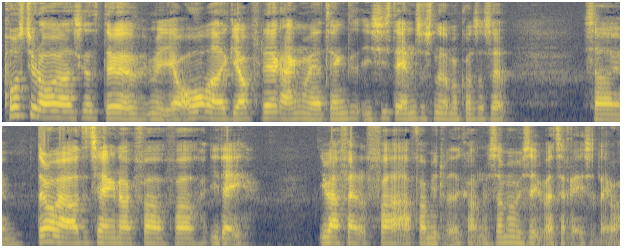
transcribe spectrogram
Positivt overrasket. Det, jeg overvejede at give op flere gange, men jeg tænkte, i sidste ende, så snyder man kun sig selv. Så øh, det må være opdatering nok for, for i dag. I hvert fald fra, fra mit vedkommende. Så må vi se, hvad Therese laver.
